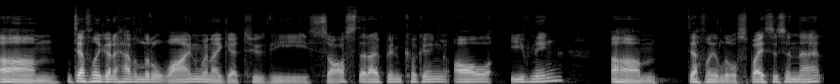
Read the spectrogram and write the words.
Um, definitely going to have a little wine when I get to the sauce that I've been cooking all evening. Um, definitely a little spices in that.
